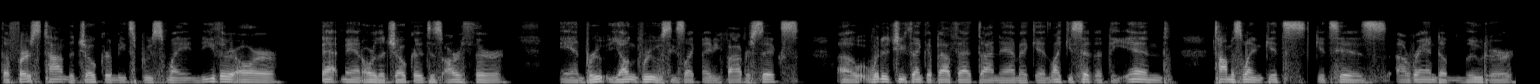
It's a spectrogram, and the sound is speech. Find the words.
the first time the Joker meets Bruce Wayne. Neither are Batman or the Joker. It's just Arthur and Bruce, young Bruce. He's like maybe five or six. Uh, what did you think about that dynamic? And like you said at the end, Thomas Wayne gets gets his uh, random looter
